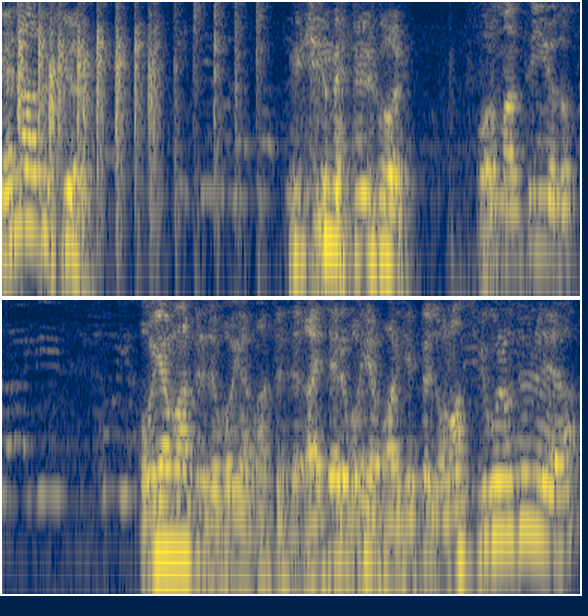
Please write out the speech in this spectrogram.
Ben de alkışlıyorum. Mükemmel bir gol. Onun mantı yiyorduk. Konya mantısı, Konya mantısı. Kayseri Konya fark etmez. O nasıl bir gol oldu öyle ya?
